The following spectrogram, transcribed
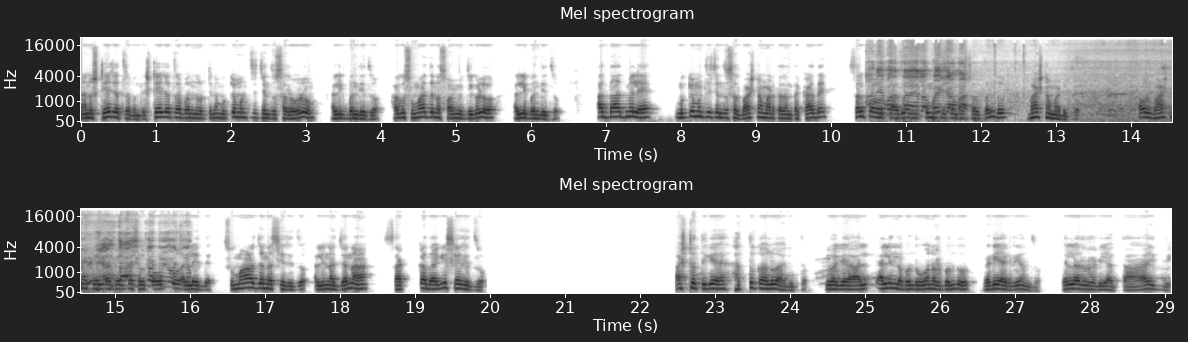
ನಾನು ಸ್ಟೇಜ್ ಹತ್ರ ಬಂದೆ. ಸ್ಟೇಜ್ ಹತ್ರ ಬಂದು ನೋಡ್ತೀನಿ. ಮುಖ್ಯಮಂತ್ರಿ ಚಂದ್ರ ಸರ್ ಅವರು ಅಲ್ಲಿಗೆ ಬಂದಿದ್ರು. ಹಾಗೂ ಸುಮಾರು ಜನ ಸ್ವಾಮೀಜಿಗಳು ಅಲ್ಲಿ ಬಂದಿದ್ರು. ಅದಾದ್ಮೇಲೆ ಮುಖ್ಯಮಂತ್ರಿ ಚಂದ್ರ ಸರ್ ಭಾಷಣ ಮಾಡ್ತಾರಂತ ಕಾದೆ ಸ್ವಲ್ಪ ಹೊತ್ತಾದ್ಮೇಲೆ ಮುಖ್ಯಮಂತ್ರಿ ಚಂದ್ರ ಸರ್ ಬಂದು ಭಾಷಣ ಮಾಡಿದ್ರು. ಅವ್ರ ಭಾಷಣ ಕೇಳ್ತಾ ಕೇಳ್ತಾ ಸ್ವಲ್ಪ ಹೊತ್ತು ಅಲ್ಲೇ ಇದ್ದೆ. ಸುಮಾರು ಜನ ಸೇರಿದ್ರು. ಅಲ್ಲಿನ ಜನ ಸಕ್ಕದಾಗಿ ಸೇರಿದ್ರು. ಅಷ್ಟೊತ್ತಿಗೆ ಹತ್ತು ಕಾಲು ಆಗಿತ್ತು. ಇವಾಗ ಅಲ್ಲಿ ಅಲ್ಲಿಂದ ಬಂದು ಓನರ್ ಬಂದು ರೆಡಿ ಆಗ್ರಿ ಅಂದ್ರು. ಎಲ್ಲರೂ ರೆಡಿ ಆಗ್ತಾ ಇದ್ವಿ.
